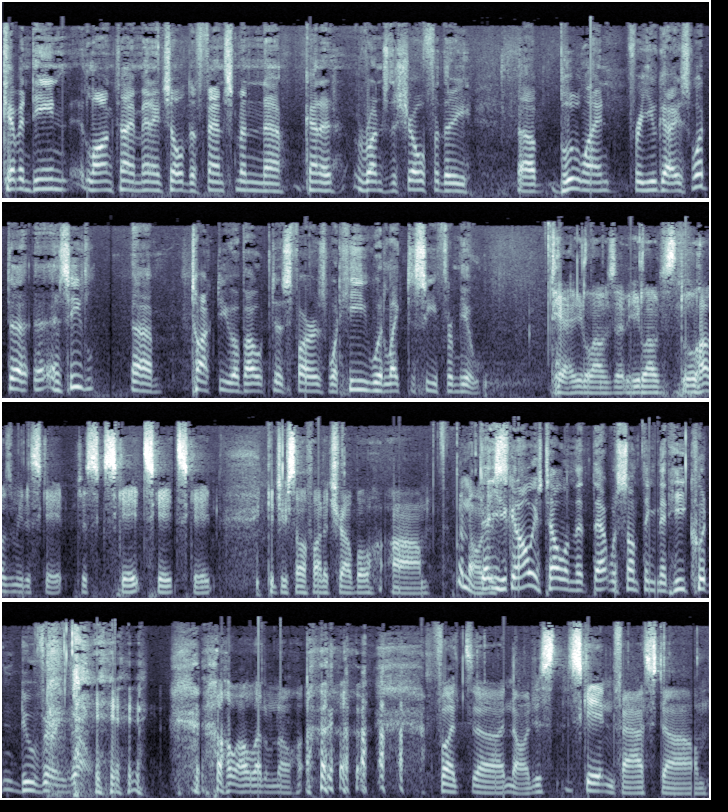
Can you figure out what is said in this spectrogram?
Kevin Dean, longtime NHL defenseman, uh, kind of runs the show for the uh, blue line for you guys. What uh, has he uh, talk to you about as far as what he would like to see from you? Yeah, he loves it. He loves loves me to skate. Just skate, skate, skate. Get yourself out of trouble. Um, but no, just, you can always tell him that that was something that he couldn't do very well. I'll, I'll, let him know. but uh, no, just skating fast, um,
